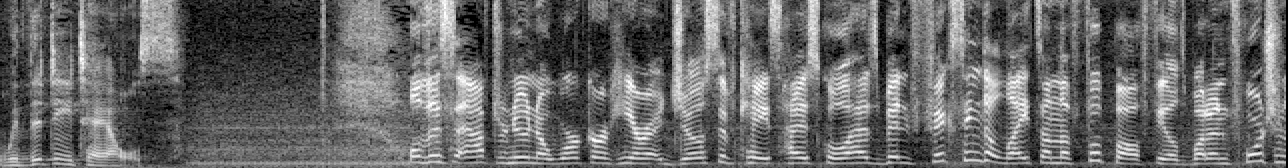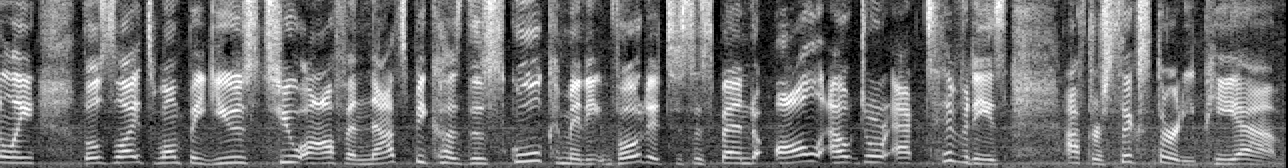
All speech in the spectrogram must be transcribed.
with the details. Well, this afternoon, a worker here at Joseph Case High School has been fixing the lights on the football field, but unfortunately, those lights won't be used too often. That's because the school committee voted to suspend all outdoor activities after 6:30 p.m.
